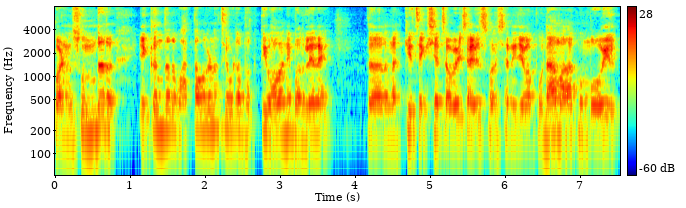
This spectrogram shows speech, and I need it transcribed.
पण सुंदर एकंदर वातावरणच एवढं भक्तिभावाने भरलेलं आहे. तर नक्कीच एकशे चव्वेचाळीस वर्षांनी जेव्हा पुन्हा महाकुंभ होईल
